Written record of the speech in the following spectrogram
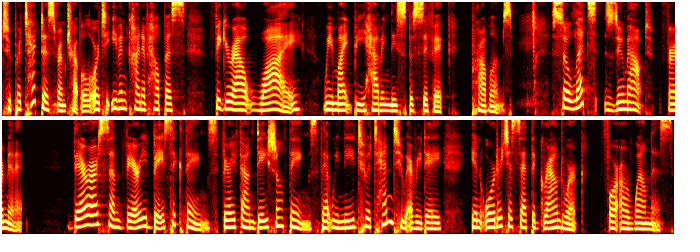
to protect us from trouble or to even kind of help us figure out why we might be having these specific problems. So let's zoom out for a minute there are some very basic things, very foundational things that we need to attend to every day in order to set the groundwork for our wellness.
